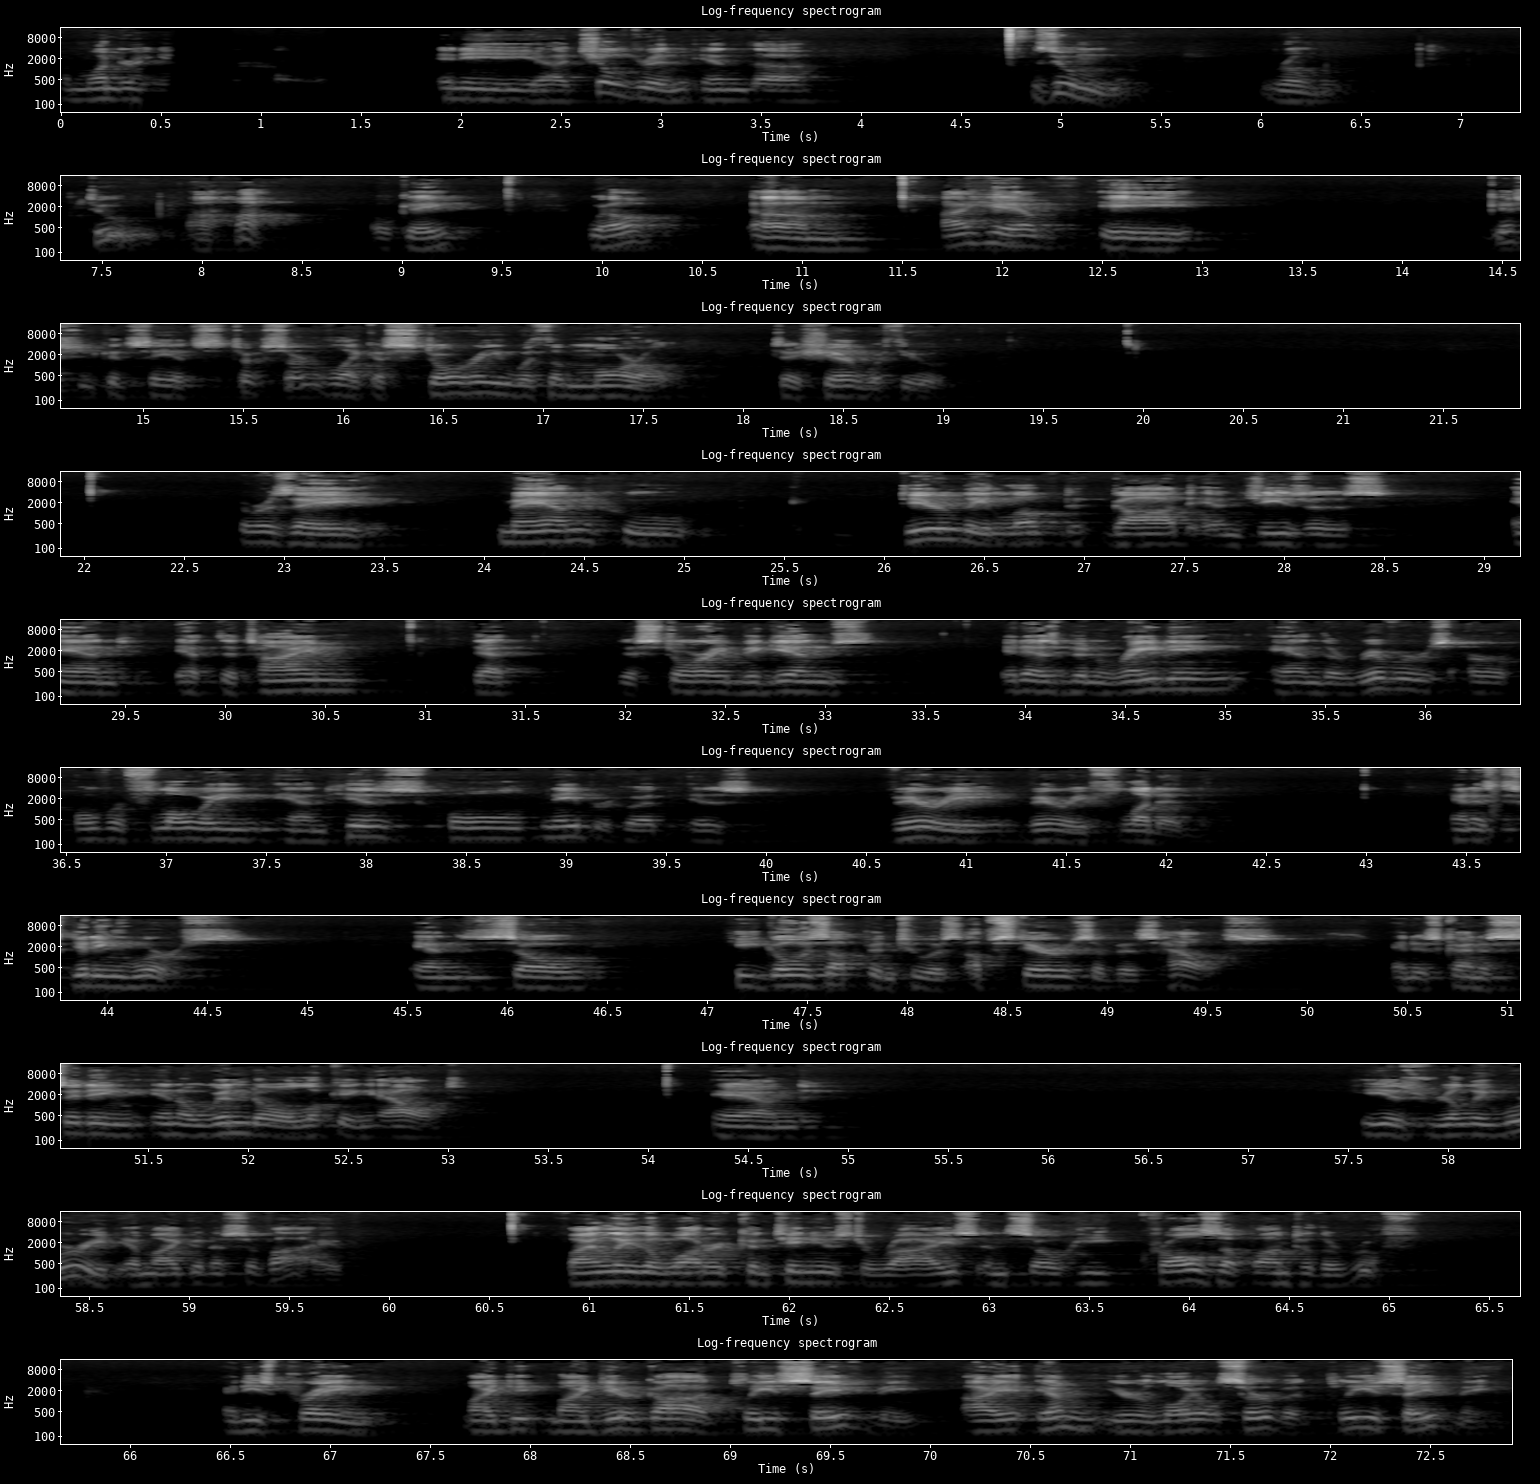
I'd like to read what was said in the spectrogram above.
I'm wondering if there are any uh, children in the Zoom room? Two. Aha. Okay. Well, um, I have a, I guess you could say it's sort of like a story with a moral to share with you. There was a man who dearly loved God and Jesus, and at the time that the story begins, it has been raining and the rivers are overflowing, and his whole neighborhood is very, very flooded. And it's getting worse. And so he goes up into his upstairs of his house and is kind of sitting in a window looking out. And he is really worried Am I going to survive? Finally, the water continues to rise, and so he crawls up onto the roof. And he's praying, my, de- my dear God, please save me. I am your loyal servant. Please save me.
